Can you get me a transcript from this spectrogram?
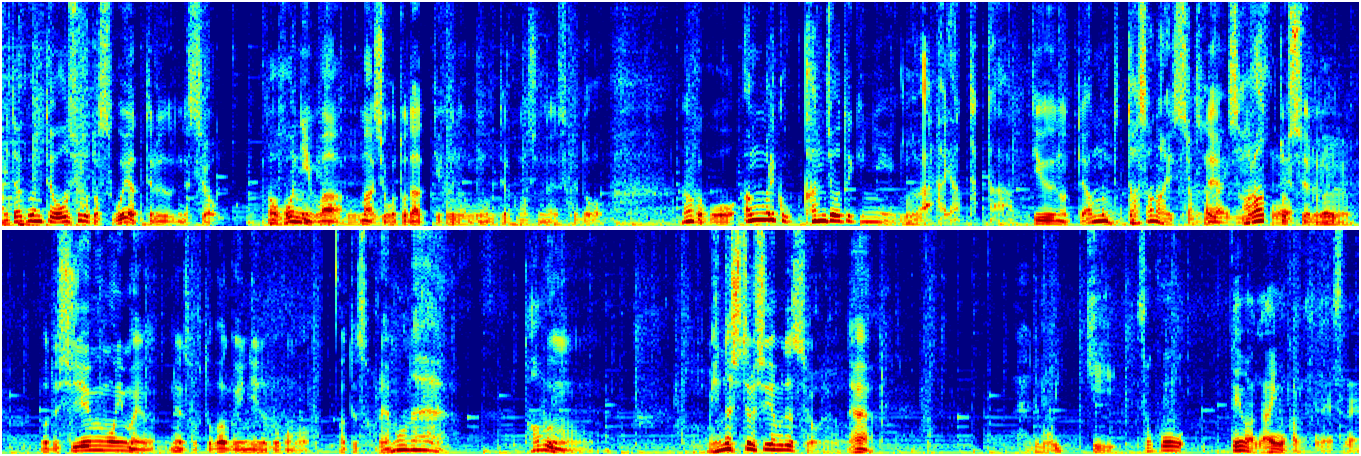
三田君って大仕事すごいやってるんですよ。本人はまあ仕事だっていうふうに思ってるかもしれないですけどなんかこうあんまりこう感情的にうわーやったったっていうのってあんまり出さないですよね,、出さらっとしてる、うん。だって CM も今ねソフトバンクインディードとかもだってそれもね多分みんな知ってる CM ですよね。ねでも一期そこではないのかもしれないですね。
